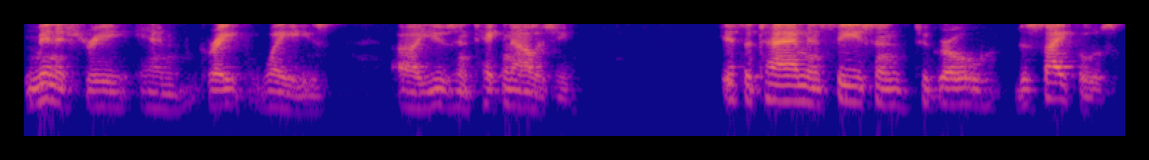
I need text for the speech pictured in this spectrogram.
ministry in great ways uh, using technology. It's a time and season to grow disciples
